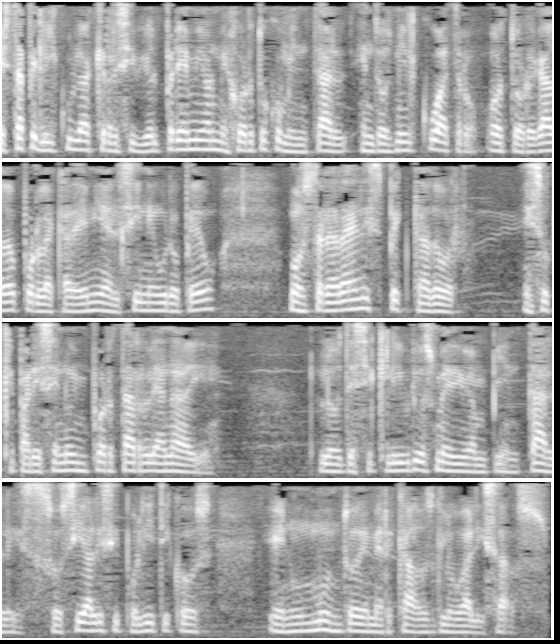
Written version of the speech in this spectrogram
Esta película, que recibió el premio al mejor documental en 2004, otorgado por la Academia del Cine Europeo, mostrará al espectador eso que parece no importarle a nadie, los desequilibrios medioambientales, sociales y políticos en un mundo de mercados globalizados.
